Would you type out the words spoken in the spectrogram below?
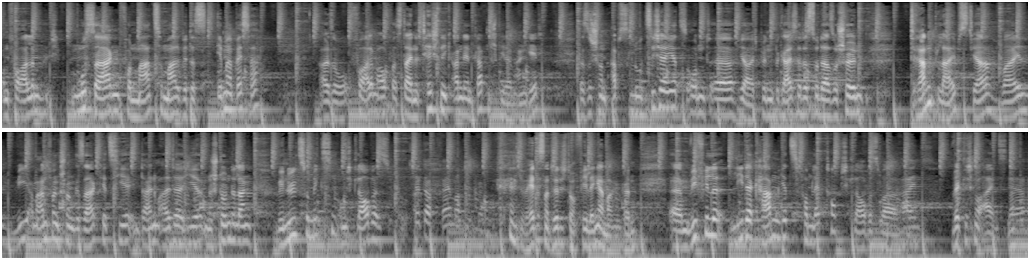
Und vor allem, ich muss sagen, von Mal zu Mal wird es immer besser. Also vor allem auch, was deine Technik an den Plattenspielern angeht. Das ist schon absolut sicher jetzt und äh, ja, ich bin begeistert, dass du da so schön dran bleibst, ja, weil, wie am Anfang schon gesagt, jetzt hier in deinem Alter hier eine Stunde lang Vinyl zu mixen und ich glaube, es, Ich hätte auch frei machen können. du hättest natürlich noch viel länger machen können. Ähm, wie viele Lieder kamen jetzt vom Laptop? Ich glaube, es war Eins. wirklich nur eins. Ne?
